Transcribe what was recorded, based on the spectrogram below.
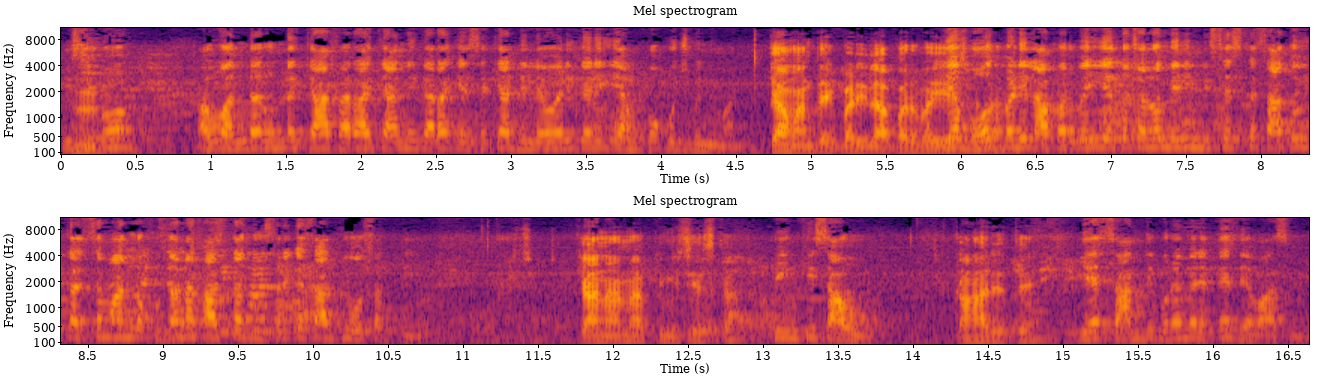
किसी हम्म। को। अब वो अंदर उनने क्या करा क्या नहीं करा कैसे क्या डिलीवरी करी ये हमको कुछ भी नहीं मालूम। क्या मानते हैं? एक बड़ी लापरवाही ये बहुत बड़ी लापरवाही है तो चलो मेरी मिसेस के साथ हुई कल से मान लो खुदा ना खास्ता दूसरे के साथ भी हो सकती है। क्या नाम है आपकी मिसेज का? पिंकी साहू। कहाँ रहते हैं? ये शांतिपुरा में रहते हैं देवास में।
